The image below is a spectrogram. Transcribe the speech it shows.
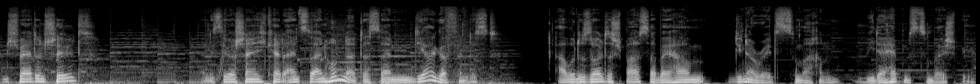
Ein Schwert und Schild? Dann ist die Wahrscheinlichkeit 1 zu 100, dass du einen Dialga findest. Aber du solltest Spaß dabei haben, Dino-Raids zu machen. Wie der Happens zum Beispiel.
